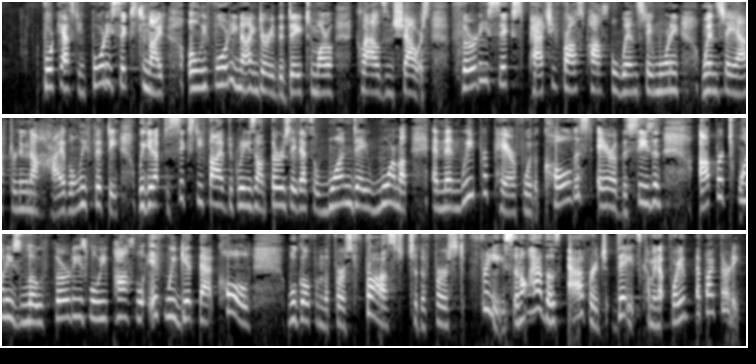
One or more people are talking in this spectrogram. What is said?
Forecasting 46 tonight, only 49 during the day tomorrow, clouds and showers. 36 patchy frost possible Wednesday morning, Wednesday afternoon, a high of only 50. We get up to 65 degrees on Thursday. That's a one day warm up. And then we prepare for the coldest air of the season. Upper 20s, low 30s will be possible. If we get that cold, we'll go from the first frost to the first freeze. And I'll have those average dates coming up for you at 530.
